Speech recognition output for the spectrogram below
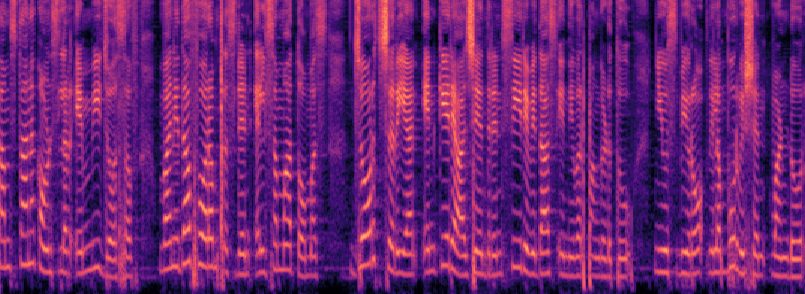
സംസ്ഥാന കൗൺസിലർ എം വി ജോസഫ് വനിതാ forum president Elsamma Thomas George Cherian N K Rajendran C Ravidas എന്നിവർ പങ്കെടുത്തു. News bureau Nilambur vision Wandoor.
